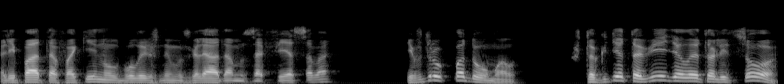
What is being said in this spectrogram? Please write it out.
Липатов окинул булыжным взглядом Зафесова и вдруг подумал, что где-то видел это лицо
